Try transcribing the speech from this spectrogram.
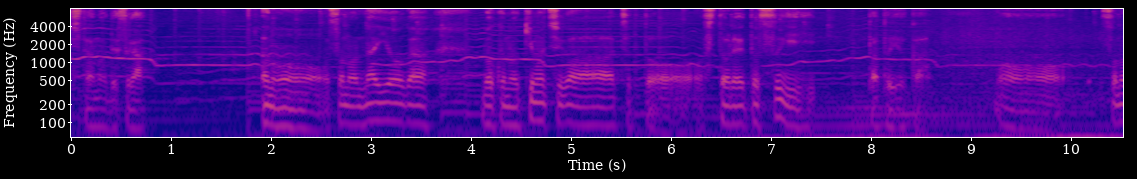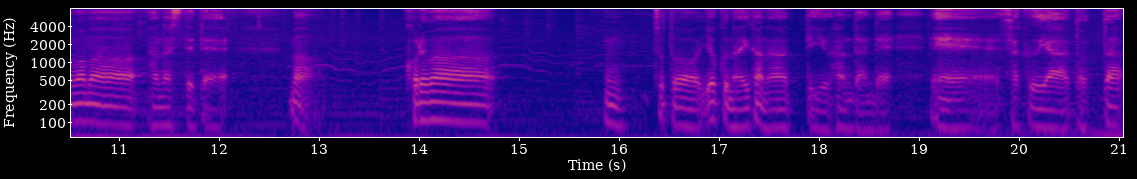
したのですが、あのその内容が僕の気持ちがちょっとストレートすぎたというかもうそのまま話しててまあこれはうんちょっと良くないかなっていう判断で、えー昨夜撮った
